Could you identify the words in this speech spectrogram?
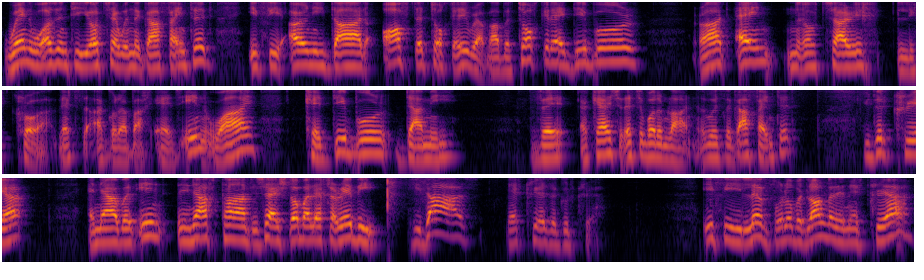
When wasn't he yotze when the guy fainted? If he only died after tokei rabba, but tokei dibur, right? Ein no tzarich likroa. That's the Agorabach adds in. Why? Kedibur dami. Okay, so that's the bottom line. In other words, the guy fainted you did Kriya, and now within enough time to say Shalom Alecha Rebbe, he dies, that Kriya is a good Kriya. If he lived for a little bit longer than that Kriya,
